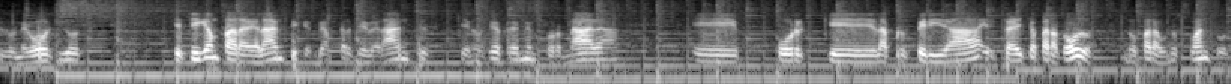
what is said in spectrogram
en sus negocios, que sigan para adelante, que sean perseverantes, que no se frenen por nada, eh, porque la prosperidad está hecha para todos, no para unos cuantos.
